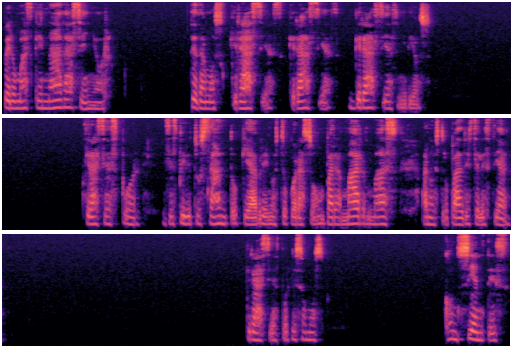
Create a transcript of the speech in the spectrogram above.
Pero más que nada, Señor, te damos gracias, gracias, gracias, mi Dios. Gracias por ese Espíritu Santo que abre nuestro corazón para amar más a nuestro Padre Celestial. Gracias porque somos conscientes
